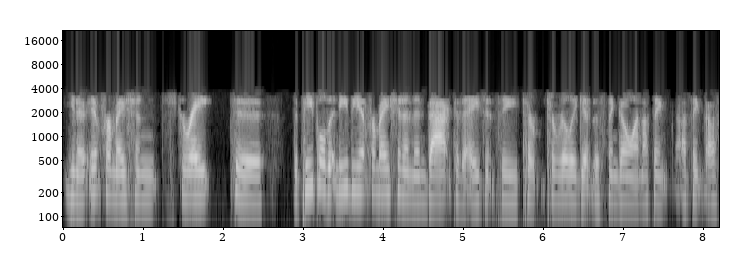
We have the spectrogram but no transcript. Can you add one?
you know, information straight to the people that need the information and then back to the agency to to really get this thing going. I think I think that's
